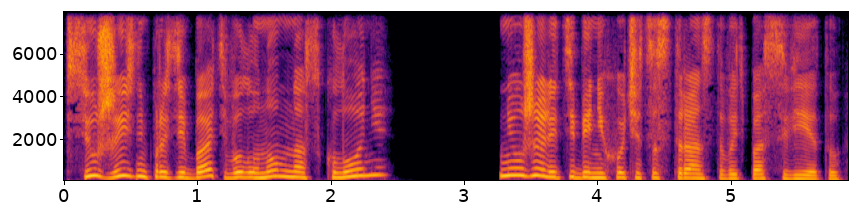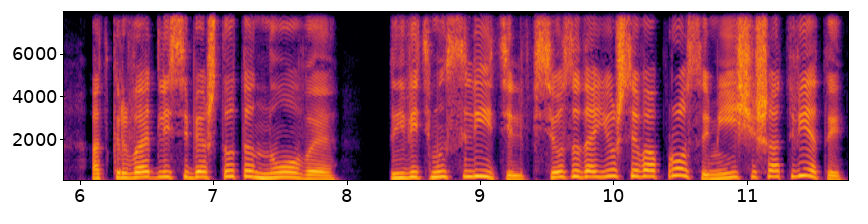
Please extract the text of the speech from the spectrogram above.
всю жизнь прозябать валуном на склоне? Неужели тебе не хочется странствовать по свету, открывать для себя что-то новое? Ты ведь мыслитель, все задаешься вопросами, ищешь ответы.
